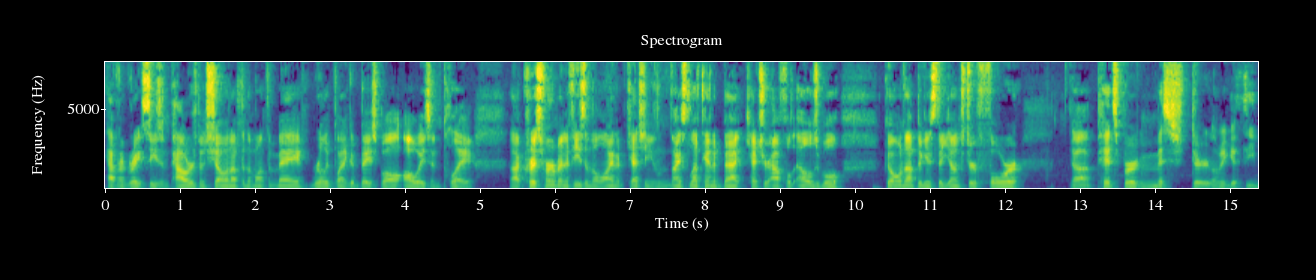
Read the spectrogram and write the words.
Having a great season. Power's been showing up in the month of May. Really playing good baseball. Always in play. Uh, Chris Herrmann, if he's in the lineup catching, nice left-handed bat, catcher outfield eligible, going up against the youngster for uh, Pittsburgh, Mister. Let me get the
